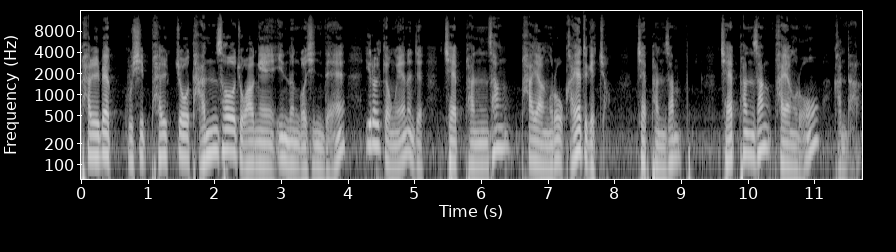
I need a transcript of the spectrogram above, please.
898조 단서 조항에 있는 것인데 이럴 경우에는 이제 재판상 파양으로 가야 되겠죠. 재판상 재판상 파양으로 간다.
